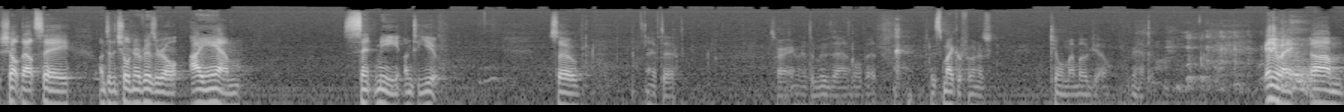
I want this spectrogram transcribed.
shalt thou say unto the children of Israel, I am sent me unto you. So I have to, sorry, I'm to have to move that a little bit. this microphone is killing my mojo. We're to have to. Anyway, um,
